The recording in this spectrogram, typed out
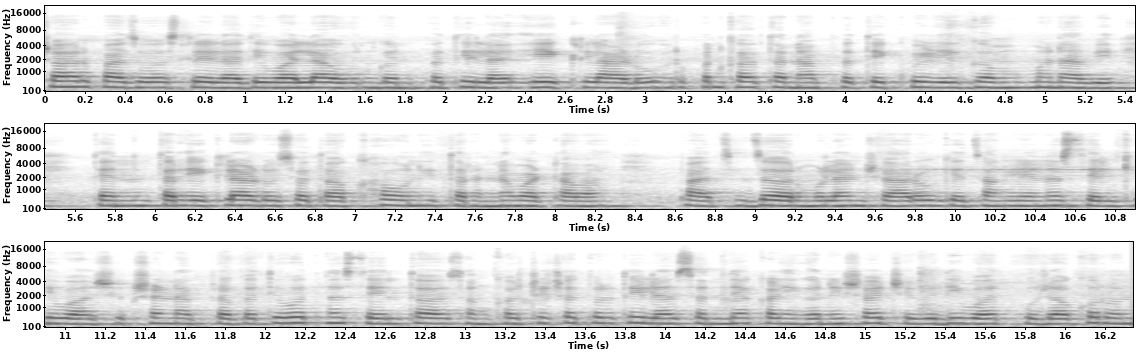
चार बाजू असलेला दिवा लावून गणपतीला एक लाडू अर्पण करताना प्रत्येक वेळी गम म्हणावे. त्यानंतर एक लाडू स्वतः खाऊन इतरांना वाटावा. पाच. जर मुलांचे आरोग्य चांगले नसेल किंवा शिक्षणात प्रगती होत नसेल तर संकष्टी चतुर्थीला संध्याकाळी गणेशाची विधिवत पूजा करून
